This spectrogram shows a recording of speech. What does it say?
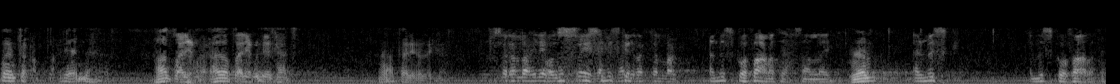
وإن تقطع لأنها هذا طريق هذا طريق الزكاة. هذا طريق الزكاة. أحسن الله إليك. الصيد المسك الله. المسك وفأرته أحسن الله إليك. نعم. المسك المسك وفأرته.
